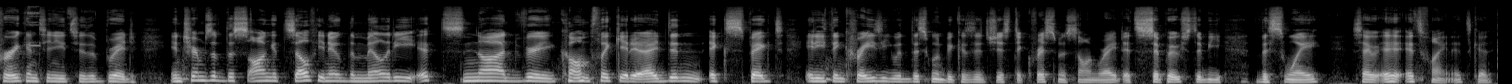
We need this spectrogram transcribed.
Before I continue to the bridge, in terms of the song itself, you know, the melody, it's not very complicated. I didn't expect anything crazy with this one because it's just a Christmas song, right? It's supposed to be this way. So it, it's fine, it's good.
